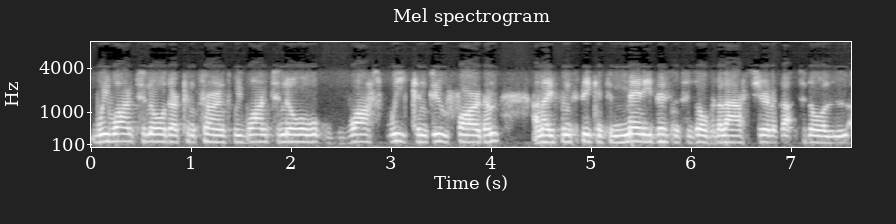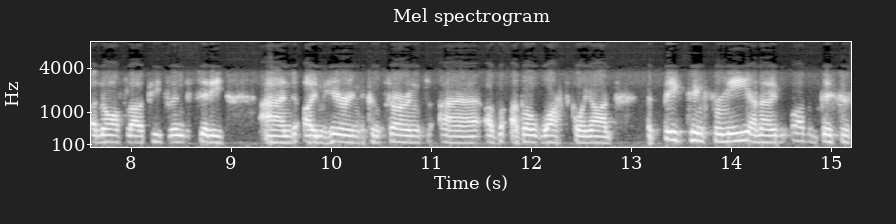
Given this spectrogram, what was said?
We want to know their concerns. We want to know what we can do for them. And I've been speaking to many businesses over the last year and I've gotten to know an awful lot of people in the city and I'm hearing the concerns uh, of, about what's going on. The big thing for me, and I, well, this is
